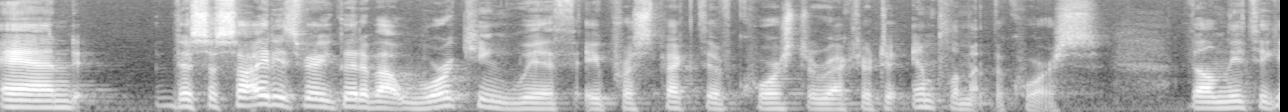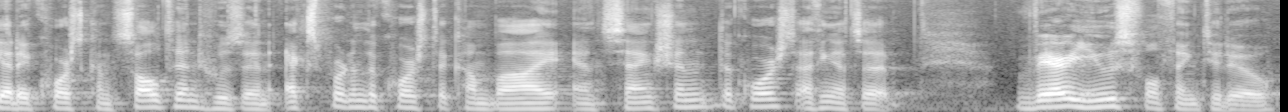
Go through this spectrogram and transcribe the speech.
And the Society is very good about working with a prospective course director to implement the course. They'll need to get a course consultant who's an expert in the course to come by and sanction the course. I think that's a very useful thing to do.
